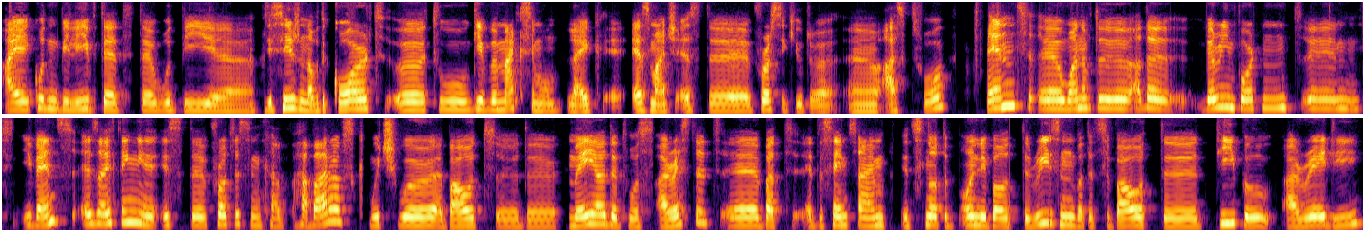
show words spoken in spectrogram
I couldn't believe that there would be a decision of the court uh, to give a maximum, like as much as the prosecutor uh, asked for. And uh, one of the other very important um, events, as I think, is the protest in Khabarovsk, which were about uh, the mayor that was arrested. Uh, but at the same time, it's not only about the reason, but it's about the people are ready,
